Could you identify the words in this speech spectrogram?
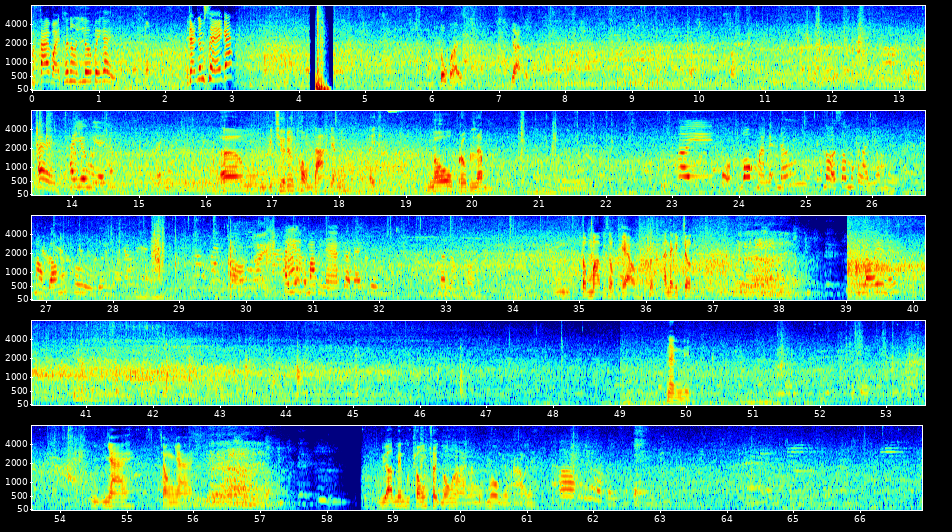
ខ្ញុំទេប៉ុន្តែបងឯងធ្វើនឹងលើពេកហីចាំខ្ញុំសេកណា tục này dạ អេហើយយើងមួយអីហ្នឹងអីហ្នឹង អឺវាជារឿងធម្មតាយ៉ាងហ្នឹងអីទេ no problem ហើយពួកបងម៉ាអ្នកហ្នឹងដកសើមកកន្លែងខ្ញុំនេះមកម្ដងហ្នឹងធ្វើរឿងយើងហ្មងអ ហើយយើងទៅមកពីណាក៏ដែរឃើញនៅហ្នឹងក៏ ទៅមកពីស្រុកក្រៅអានេះកជន លយនេះ នេះនេះញ៉ាយចង់ញ៉ាយ វាអត់មានប៊ូតុងចុចហ្មងអាហ្នឹងបងខ្ញុំឲ្យ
